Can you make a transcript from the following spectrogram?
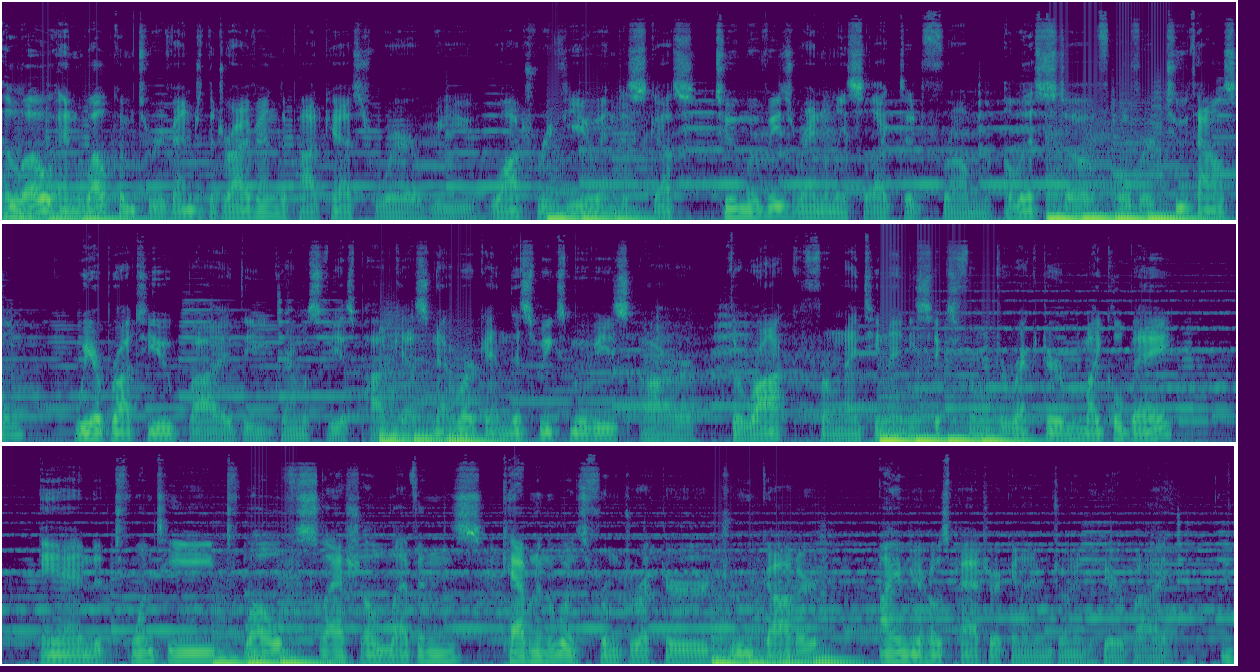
Hello and welcome to Revenge the Drive-In, the podcast where we watch, review, and discuss two movies randomly selected from a list of over 2,000. We are brought to you by the Grandma Sophia's Podcast Network, and this week's movies are The Rock from 1996 from director Michael Bay, and 2012 slash 11's Cabin in the Woods from director Drew Goddard. I am your host Patrick, and I am joined here by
